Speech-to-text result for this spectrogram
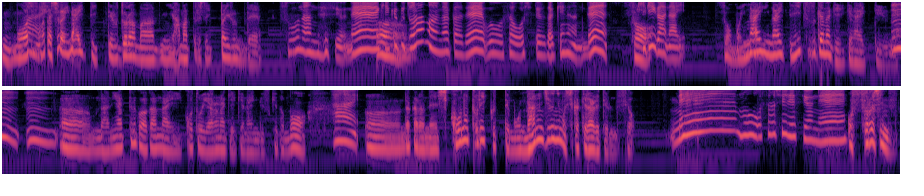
う。うんもうわ、はい私はいないって言ってるドラマにハマってる人いっぱいいるんで、そうなんですよね。うん結局ドラマの中で右往左往してるだけなんで、そうキ。リがない。そう、もういないいないって言い続けなきゃいけないっていううね。んうん。うん、何やってるのか分かんないことをやらなきゃいけないんですけども、はい。うん、だからね、思考のトリックってもう何重にも仕掛けられてるんですよ。ねえ、恐ろしいですよね。恐ろしいんです。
